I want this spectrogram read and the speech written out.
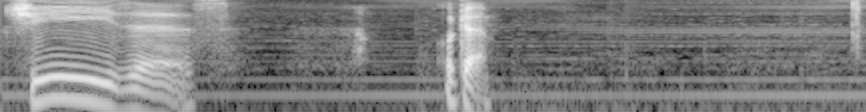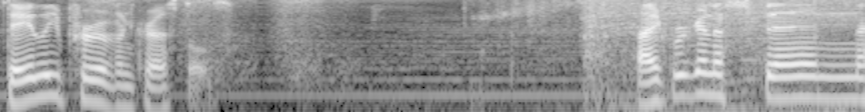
Jesus. Okay. Daily proven crystals. I think we're gonna spin,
